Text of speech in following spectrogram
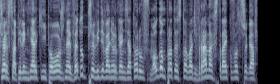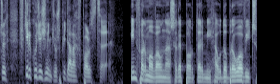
czerwca pielęgniarki i położne według przewidywań organizatorów mogą protestować w ramach strajków ostrzegawczych w kilkudziesięciu szpitalach w Polsce. Informował nasz reporter Michał Dobrołowicz.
